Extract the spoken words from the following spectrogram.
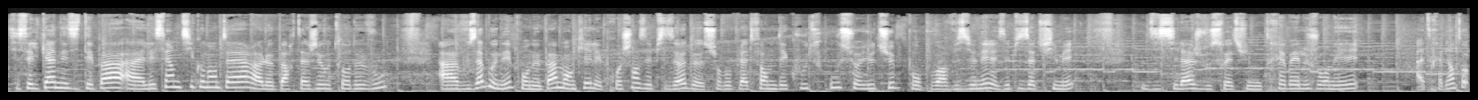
Si c'est le cas, n'hésitez pas à laisser un petit commentaire, à le partager autour de vous, à vous abonner pour ne pas manquer les prochains épisodes sur vos plateformes d'écoute ou sur YouTube pour pouvoir visionner les épisodes filmés. D'ici là, je vous souhaite une très belle journée. À très bientôt.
